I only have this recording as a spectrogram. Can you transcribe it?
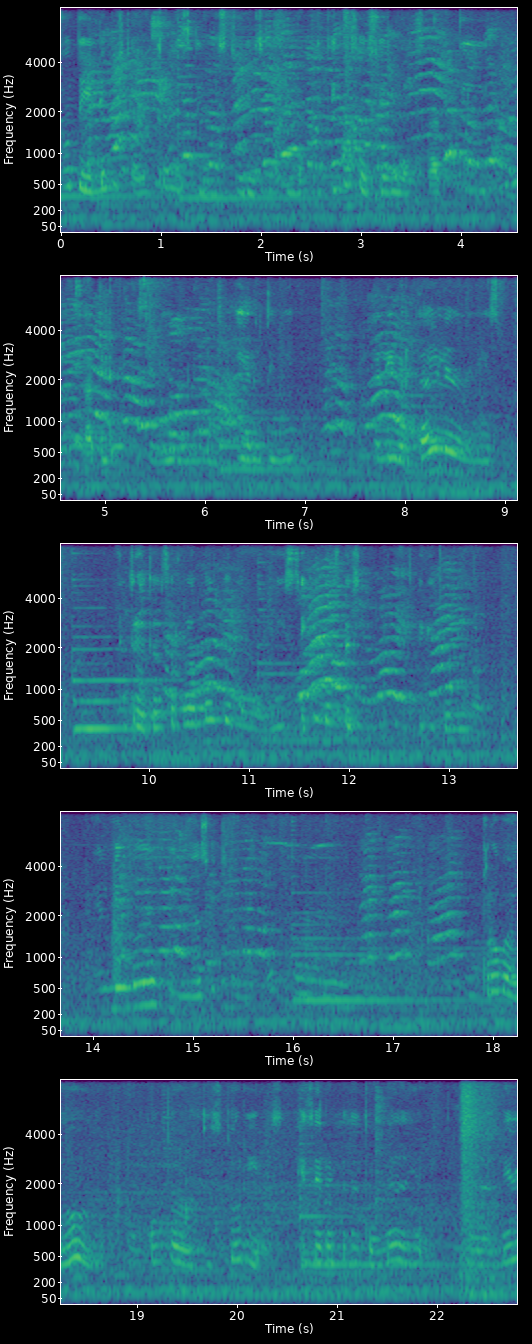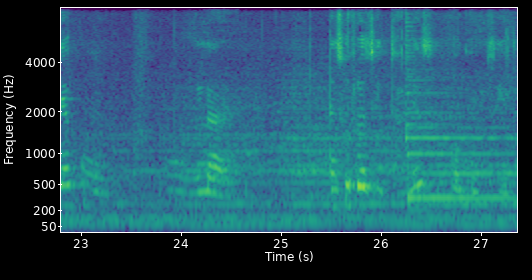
donde él le gustaba entremezclar historias entre la crítica social, la sátira, el cristianismo y el optimismo, la libertad y el hedonismo, entre otras ramas de la mística y la espiritualidad. Él mismo definía su trabajo como un trovador, un contador de historias que se representaba en la Media como un. En sus recitales o conciertos,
